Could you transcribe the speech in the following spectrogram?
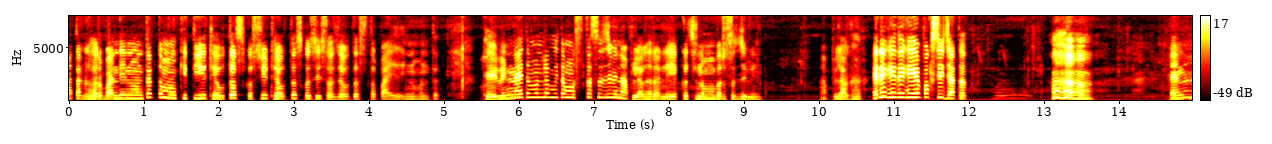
आता घर बांधीन म्हणतात तर मग किती ठेवतस कशी ठेवतस कशी सजवतस तर पाहिजे म्हणतात. ठेवीन नाही तर म्हणलं मी तर मस्त सजवीन आपल्या घराला एकच नंबर सजवीन आपला घर. हे दे घे दे घे पक्षी जातात. है ना?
